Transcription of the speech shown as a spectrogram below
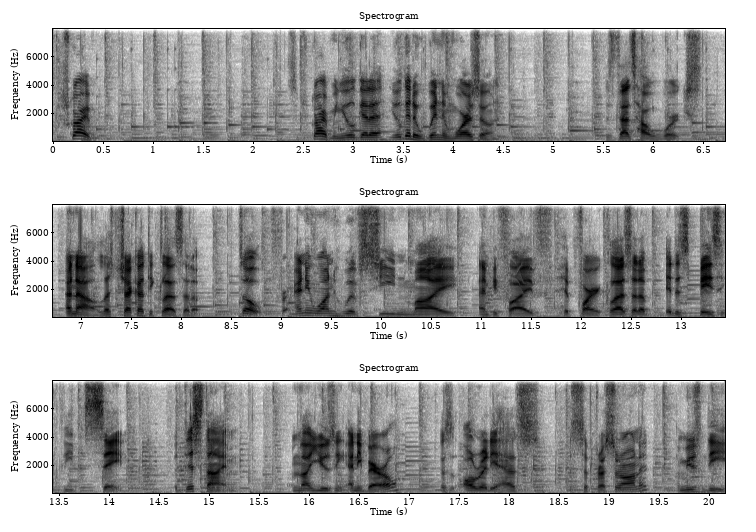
subscribe subscribe and you'll get a you'll get a win in Warzone. Because that's how it works. And now let's check out the class setup. So for anyone who have seen my MP5 hipfire class setup, it is basically the same. But this time, I'm not using any barrel because it already has a suppressor on it. I'm using the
